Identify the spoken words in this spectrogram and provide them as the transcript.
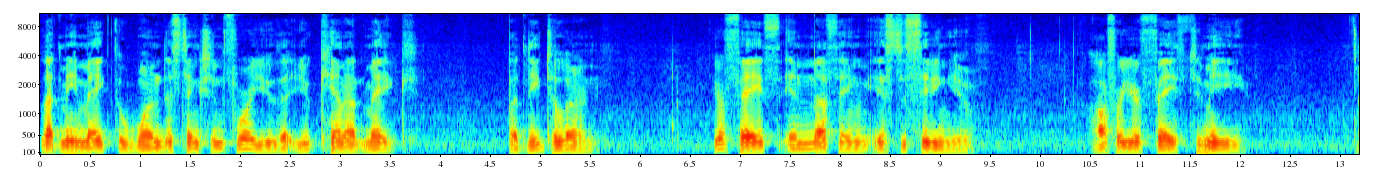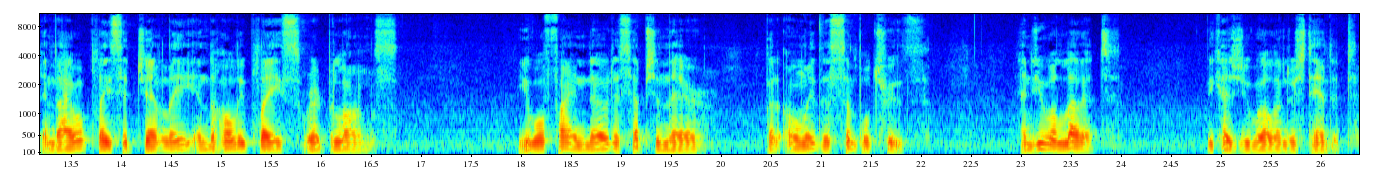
Let me make the one distinction for you that you cannot make, but need to learn. Your faith in nothing is deceiving you. Offer your faith to me, and I will place it gently in the holy place where it belongs. You will find no deception there, but only the simple truth, and you will love it, because you will understand it.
